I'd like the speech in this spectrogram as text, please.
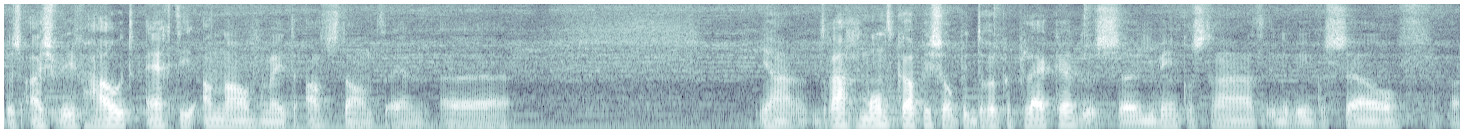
Dus alsjeblieft, houd echt die anderhalve meter afstand. En uh, ja, draag mondkapjes op in drukke plekken. Dus uh, je winkelstraat, in de winkel zelf, uh,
